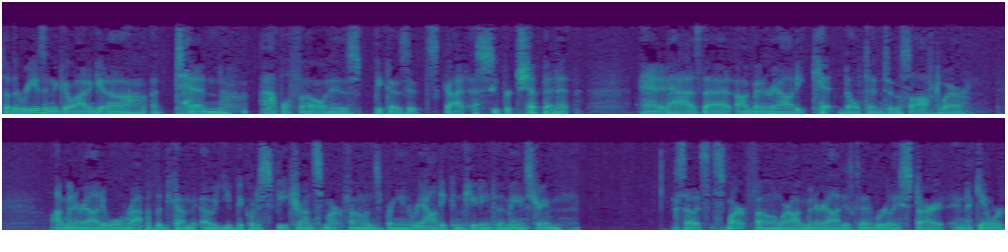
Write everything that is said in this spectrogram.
So the reason to go out and get a, a 10 Apple phone is because it's got a super chip in it and it has that augmented reality kit built into the software. Augmented reality will rapidly become a ubiquitous feature on smartphones, bringing reality computing to the mainstream. So it's the smartphone where augmented reality is going to really start. And again, we're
